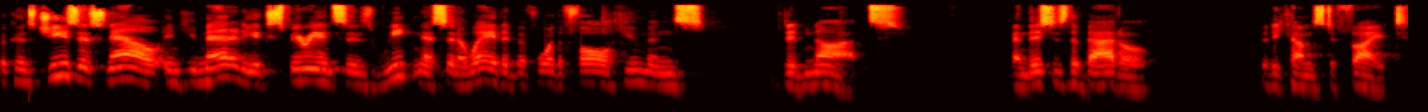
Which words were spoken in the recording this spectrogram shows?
because Jesus now in humanity experiences weakness in a way that before the fall humans did not. And this is the battle that he comes to fight.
